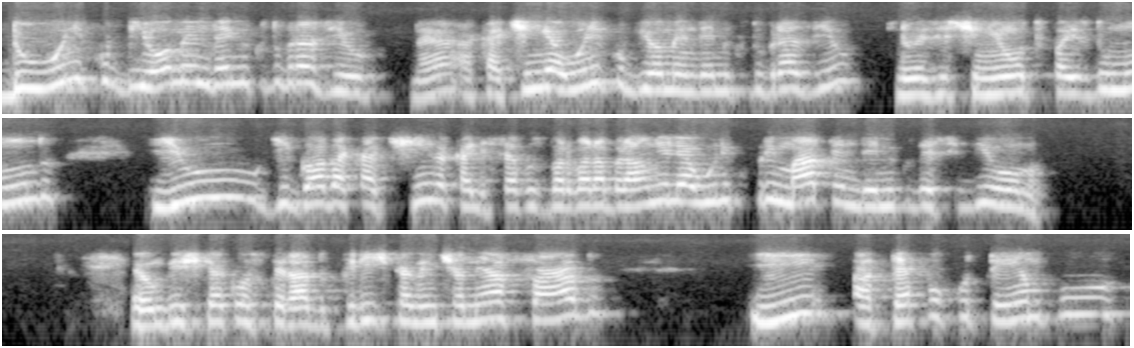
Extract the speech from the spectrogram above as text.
do único bioma endêmico do Brasil. Né? A caatinga é o único bioma endêmico do Brasil, que não existe em nenhum outro país do mundo, e o guigó da caatinga, Calicebus barbara brown, ele é o único primata endêmico desse bioma. É um bicho que é considerado criticamente ameaçado e, até pouco tempo,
